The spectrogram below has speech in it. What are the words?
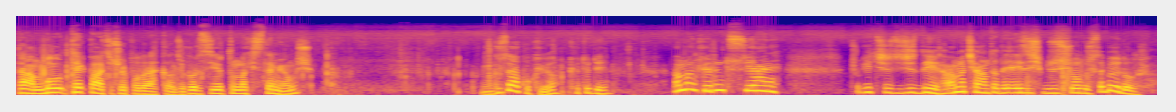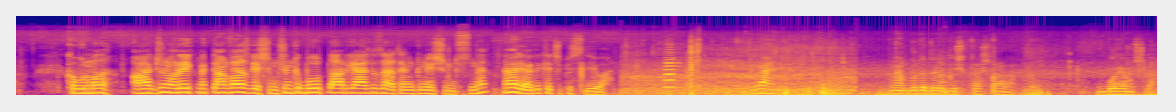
Tamam bu tek parça çöp olarak kalacak. Orası yırtılmak istemiyormuş. Güzel kokuyor. Kötü değil. Ama görüntüsü yani çok iç açıcı değil. Ama çantada eziş büzüş olursa böyle olur. Kavurmalı. Ağacın oraya ekmekten vazgeçtim. Çünkü bulutlar geldi zaten güneşin üstüne. Her yerde keçi pisliği var. Günay. Yani burada böyle değişik taşlar var. Boyamışlar.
